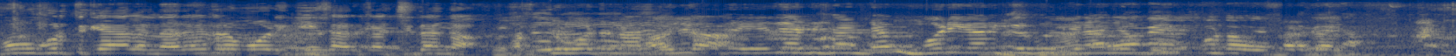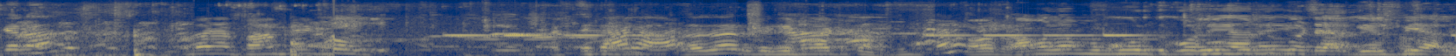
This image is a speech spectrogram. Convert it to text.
పువ్వు గుర్తుకేయాలి నరేంద్ర మోడీకి ఈసారి ఖచ్చితంగా. ఫస్ట్ ఓటు నా తొలి ఓటు ఏది అంటే మోడీ గారికి చెప్పి చెప్పుకుంటావు ఎప్పటికైనా ఓకేనా కమలం ముగ్గురు గెలిపియాలి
